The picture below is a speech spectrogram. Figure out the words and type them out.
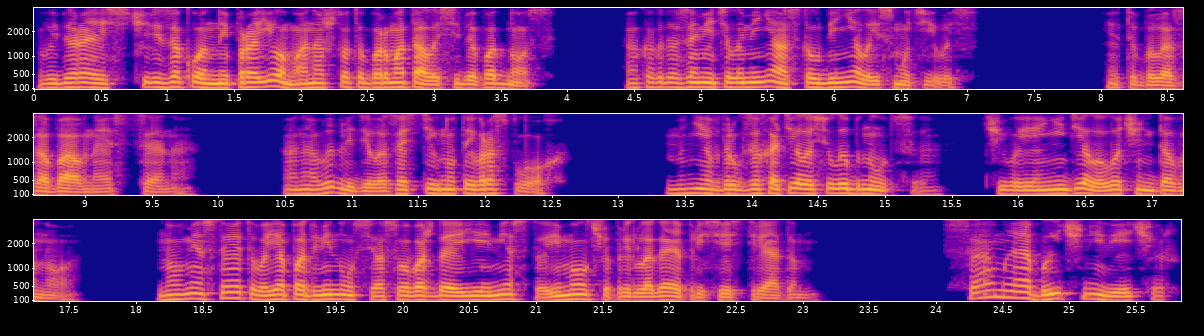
Выбираясь через оконный проем, она что-то бормотала себе под нос. А когда заметила меня, остолбенела и смутилась. Это была забавная сцена. Она выглядела застигнутой врасплох. Мне вдруг захотелось улыбнуться, чего я не делал очень давно. Но вместо этого я подвинулся, освобождая ей место и молча предлагая присесть рядом. Самый обычный вечер,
